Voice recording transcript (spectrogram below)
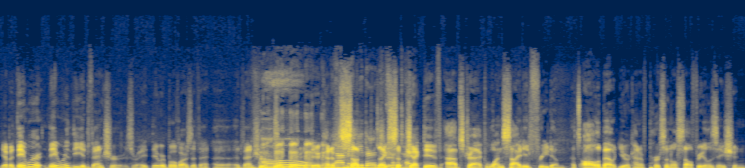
yeah but they were they were the adventurers right they were Beauvoir's aven- uh, adventurers Oh, right? they're kind of yeah, maybe sub, they're like different type. subjective abstract one-sided freedom that's all about your kind of personal self-realization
